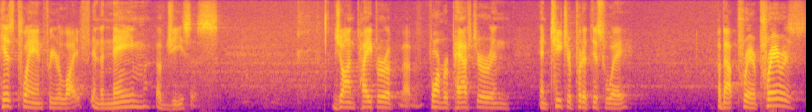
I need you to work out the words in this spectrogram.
His plan for your life in the name of Jesus. John Piper, a, former pastor and, and teacher, put it this way about prayer prayer is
